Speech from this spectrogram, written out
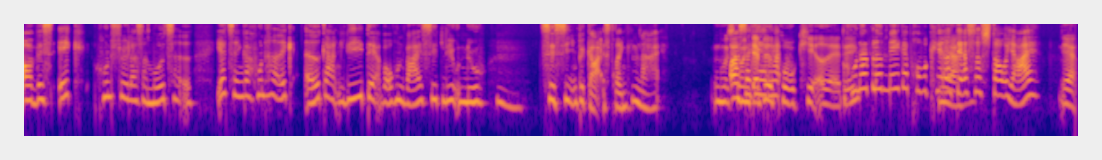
Og hvis ikke hun føler sig modtaget, jeg tænker, hun havde ikke adgang lige der, hvor hun var i sit liv nu, Mm. til sin begejstring. Nej. Måske Og hun er blevet jeg- provokeret af det, Hun er blevet mega provokeret, Ja. der så står jeg Ja.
